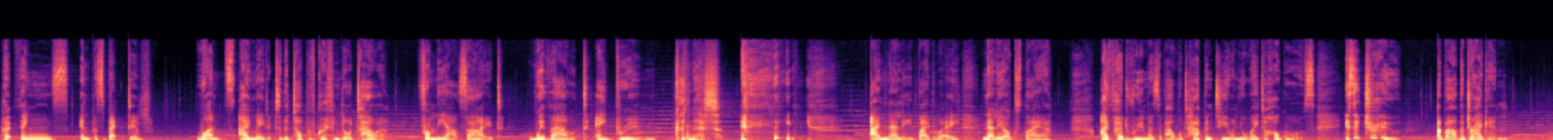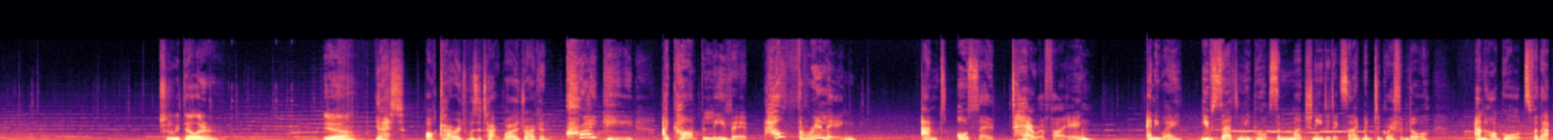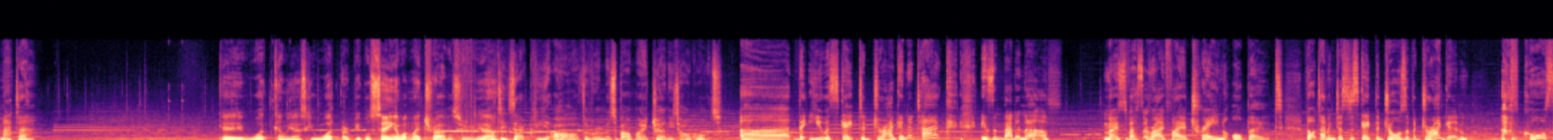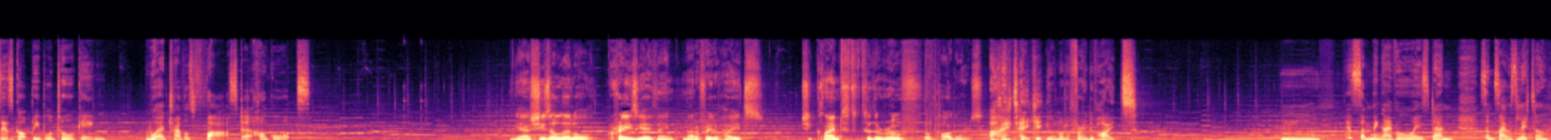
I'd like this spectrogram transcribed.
Put things in perspective. Once I made it to the top of Gryffindor Tower, from the outside, without a broom. Goodness. I'm Nellie, by the way. Nellie Oggspire. I've heard rumors about what happened to you on your way to Hogwarts. Is it true? About the dragon? Should we tell her? Yeah. Yes, our carriage was attacked by a dragon. Crikey! I can't believe it. How thrilling! And also terrifying. Anyway, you've certainly brought some much needed excitement to Gryffindor. And Hogwarts, for that matter. Okay, what can we ask you? What are people saying about my travels here? Yeah. What exactly are the rumors about my journey to Hogwarts? Uh, that you escaped a dragon attack? Isn't that enough? Most of us arrive via train or boat, not having just escaped the jaws of a dragon. Of course, it's got people talking. Word travels fast at Hogwarts. Yeah, she's a little crazy, I think. Not afraid of heights. She climbed to the roof of Hogwarts. I take it you're not afraid of heights. Hmm, it's something I've always done since I was little.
